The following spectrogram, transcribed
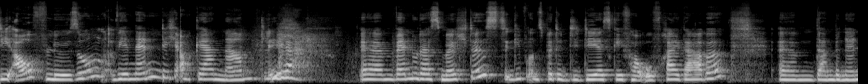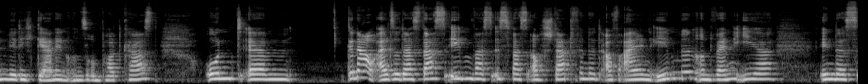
Die Auflösung, wir nennen dich auch gern namentlich. Ja. Ähm, wenn du das möchtest, gib uns bitte die DSGVO-Freigabe, ähm, dann benennen wir dich gerne in unserem Podcast. Und ähm, genau, also dass das eben was ist, was auch stattfindet auf allen Ebenen. Und wenn ihr in das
